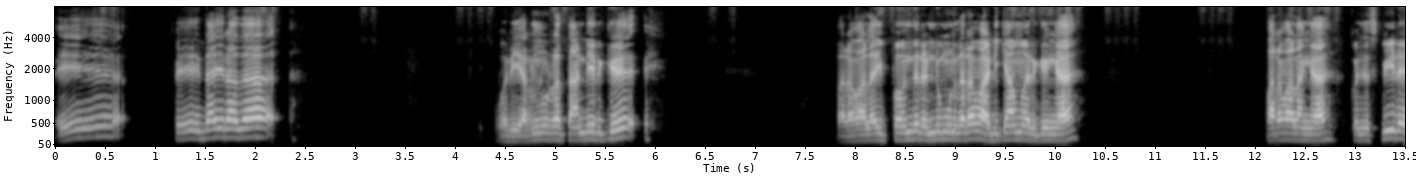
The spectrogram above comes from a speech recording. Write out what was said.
ஏ இதாயிராத. ஒரு இரநூறுவா தாண்டி இருக்கு. பரவாயில்ல இப்போ வந்து ரெண்டு மூணு தடவை அடிக்காம இருக்குங்க. பரவாயில்லங்க. கொஞ்சம் ஸ்பீடு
